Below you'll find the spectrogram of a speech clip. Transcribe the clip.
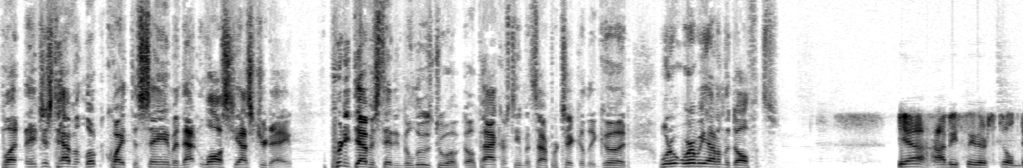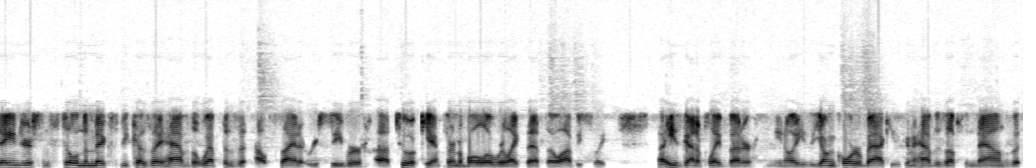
but they just haven't looked quite the same. And that loss yesterday, pretty devastating to lose to a, a Packers team that's not particularly good. Where, where are we at on the Dolphins? Yeah, obviously they're still dangerous and still in the mix because they have the weapons outside at receiver. Uh, Tua can't turn the ball over like that, though. Obviously, uh, he's got to play better. You know, he's a young quarterback. He's going to have his ups and downs, but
